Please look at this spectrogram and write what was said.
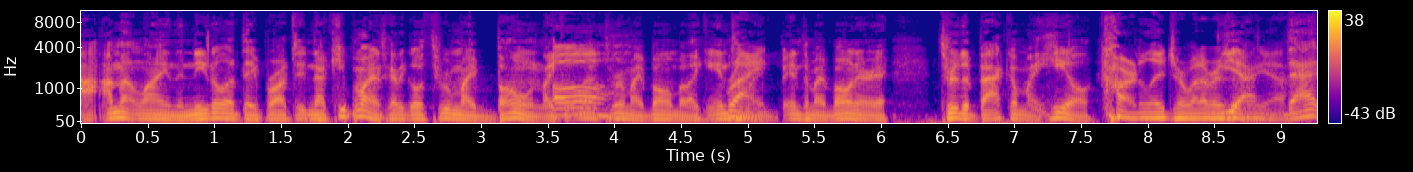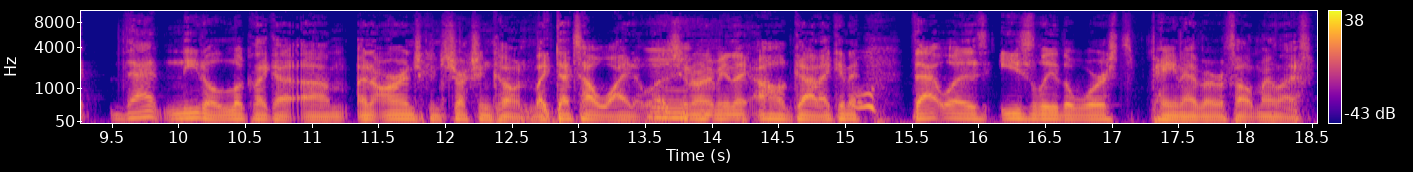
I, I'm not lying. The needle that they brought to now, keep in mind, it's got to go through my bone, like not through my bone, but like into Right. my into my bone area, through the back of my heel. Cartilage or whatever. Yeah, there, that that needle looked like a um an orange construction cone. Like that's how wide it was. You know what I mean? Like, oh god, I can. That was easily the worst pain I've ever felt in my life.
